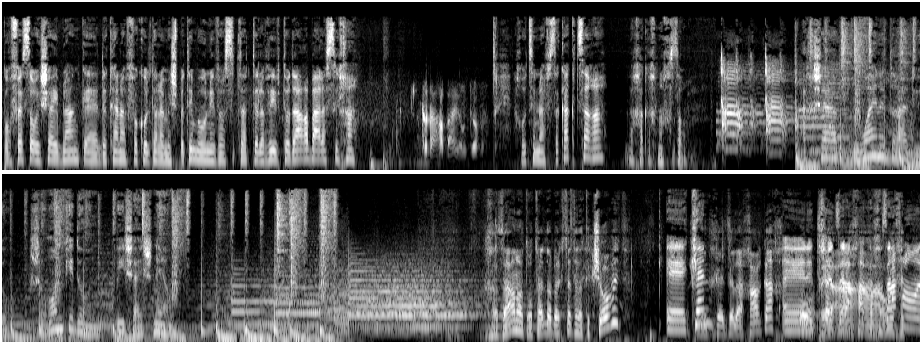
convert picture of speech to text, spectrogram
פרופסור ישי בלנק, אה, דקן הפקולטה למשפטים באוניברסיטת תל אביב, תודה רבה על השיחה. תודה רבה, יום טוב. אנחנו יוצאים להפסקה קצרה, ואחר כך נחזור. עכשיו בוויינט רדיו, שרון קידון וישי שנר. חזרנו, את רוצה לדבר קצת על התקשורת? אה, כן. שנדחה את זה לאחר כך? אה, או, נדחה את זה אה, לאחר כך. אז אנחנו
